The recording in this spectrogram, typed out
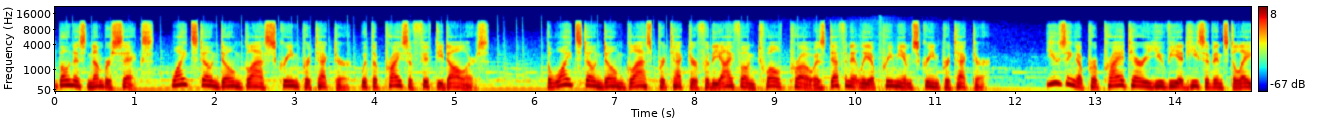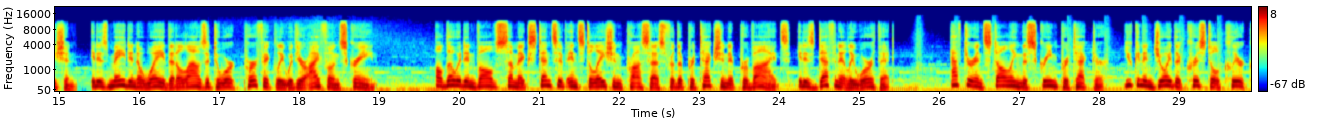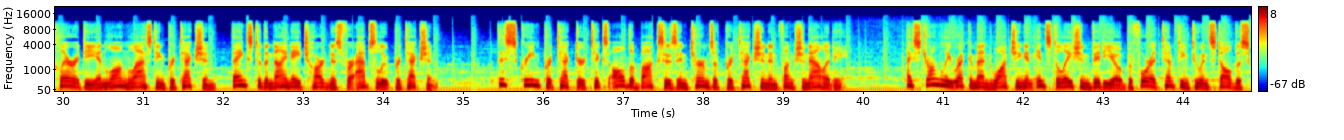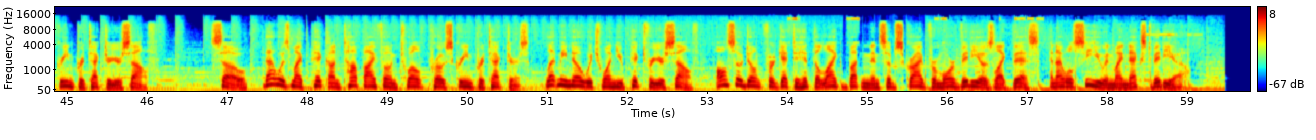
Bonus number 6. Whitestone Dome Glass Screen Protector, with the price of $50. The Whitestone Dome Glass Protector for the iPhone 12 Pro is definitely a premium screen protector. Using a proprietary UV adhesive installation, it is made in a way that allows it to work perfectly with your iPhone screen. Although it involves some extensive installation process for the protection it provides, it is definitely worth it. After installing the screen protector, you can enjoy the crystal clear clarity and long-lasting protection, thanks to the 9H hardness for absolute protection. This screen protector ticks all the boxes in terms of protection and functionality. I strongly recommend watching an installation video before attempting to install the screen protector yourself. So, that was my pick on top iPhone 12 Pro screen protectors, let me know which one you picked for yourself, also don't forget to hit the like button and subscribe for more videos like this, and I will see you in my next video.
